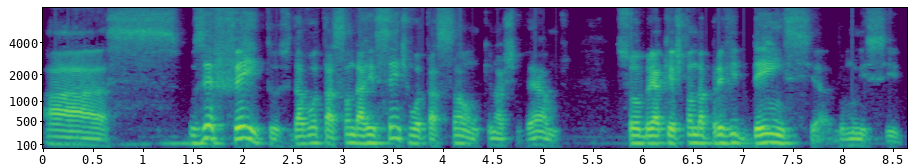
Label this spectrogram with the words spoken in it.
as, os efeitos da votação, da recente votação que nós tivemos sobre a questão da previdência do município.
